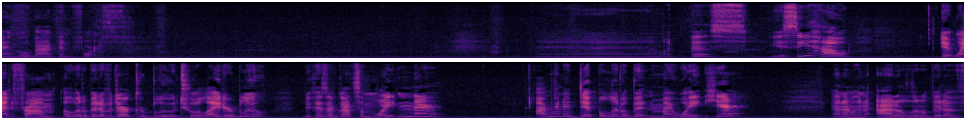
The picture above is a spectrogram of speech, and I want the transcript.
and go back and forth. Like this. You see how it went from a little bit of a darker blue to a lighter blue because I've got some white in there. I'm gonna dip a little bit in my white here And I'm gonna add a little bit of,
